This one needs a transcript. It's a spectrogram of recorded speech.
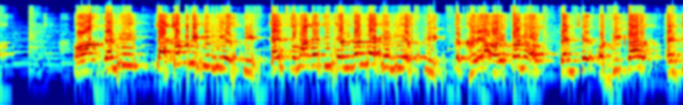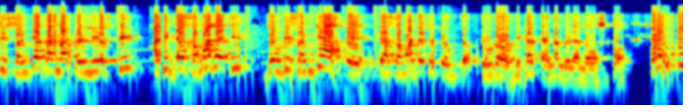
त्यांनी चाचपणी केली असती त्या समाजाची जनगणना केली असती. तर खऱ्या अर्थानं त्यांचे अधिकार त्यांची संख्या त्यांना कळली असती. आणि त्या समाजाची जेवढी संख्या असते त्या समाजाचं तेवढं तेवढं अधिकार त्यांना मिळालं असतं. परंतु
